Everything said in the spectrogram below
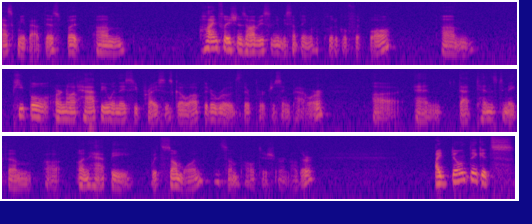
Ask me about this, but um, high inflation is obviously going to be something of a political football. Um, people are not happy when they see prices go up. It erodes their purchasing power, uh, and that tends to make them uh, unhappy with someone, with some politician or another. I don't think it's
